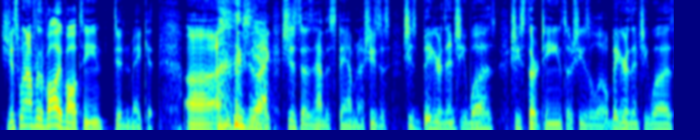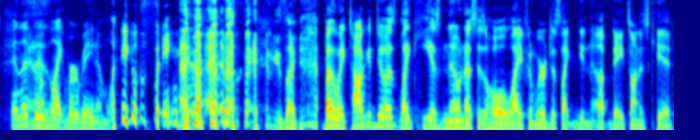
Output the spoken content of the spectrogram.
she just went out for the volleyball team. Didn't make it. Uh she's Yeah. like she just doesn't have the stamina. She's just she's bigger than she was. She's 13 so she's a little bigger than she was. And this And I'll- is like verbatim what he was saying to us. and he's like, by the way, talking to us like he has known us his whole life, and we're just like getting updates on his kid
